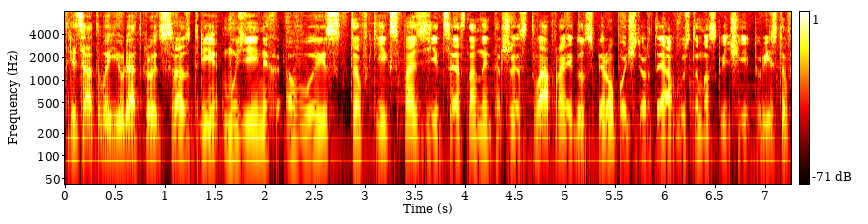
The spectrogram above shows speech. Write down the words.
30 июля откроются сразу три музейных выставки экспозиции. Основные торжества пройдут с 1 по 4 августа. Москвичей и туристов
